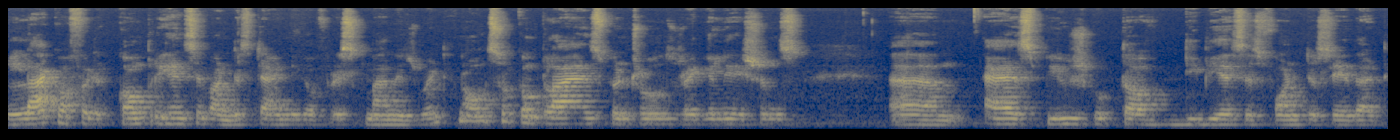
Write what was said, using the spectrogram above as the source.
lack of a comprehensive understanding of risk management and also compliance controls, regulations. Um, as Piyush Gupta of DBS is fond to say that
